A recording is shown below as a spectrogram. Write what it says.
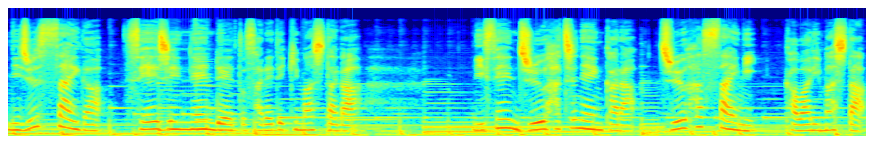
20歳が成人年齢とされてきましたが2018年から18歳に変わりました。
